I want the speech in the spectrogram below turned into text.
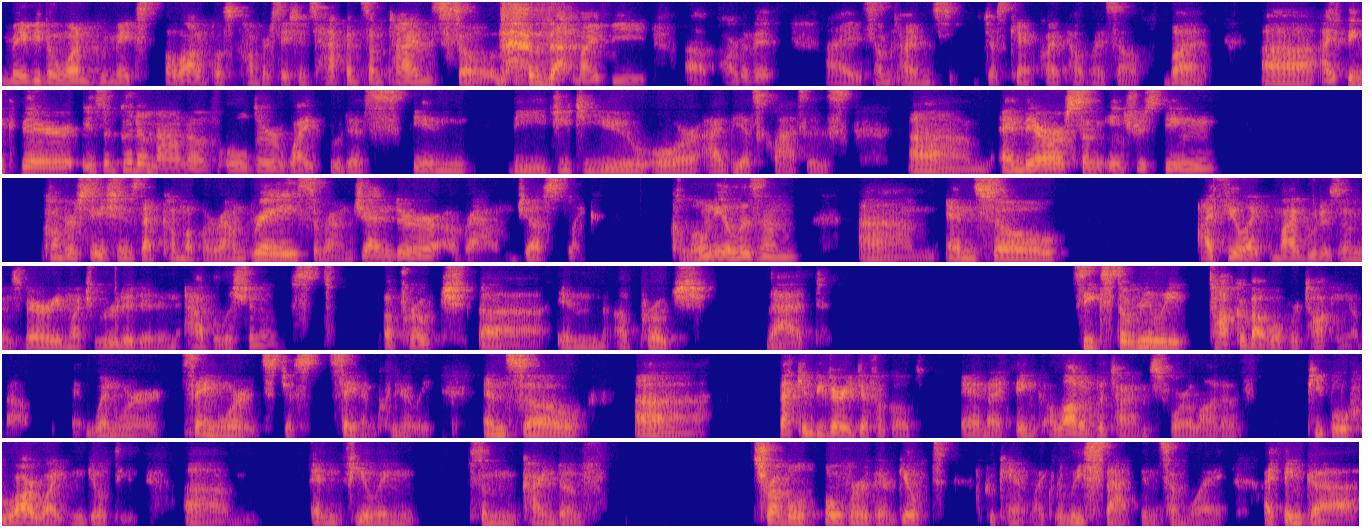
maybe the one who makes a lot of those conversations happen sometimes. So that might be uh, part of it. I sometimes just can't quite help myself, but uh, I think there is a good amount of older white Buddhists in the GTU or IBS classes. Um, and there are some interesting conversations that come up around race, around gender, around just like colonialism. Um, and so I feel like my Buddhism is very much rooted in an abolitionist approach, uh, in approach that seeks to really talk about what we're talking about when we're saying words, just say them clearly. And so uh, that can be very difficult. And I think a lot of the times for a lot of people who are white and guilty um, and feeling some kind of trouble over their guilt who can't like release that in some way i think uh,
